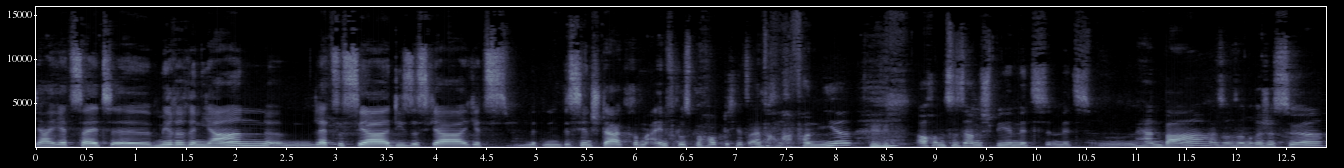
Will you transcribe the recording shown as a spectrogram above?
ja jetzt seit äh, mehreren Jahren, äh, letztes Jahr, dieses Jahr, jetzt mit ein bisschen stärkerem Einfluss, behaupte ich jetzt einfach mal von mir, mhm. auch im Zusammenspiel mit, mit Herrn Bahr, also unserem Regisseur,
